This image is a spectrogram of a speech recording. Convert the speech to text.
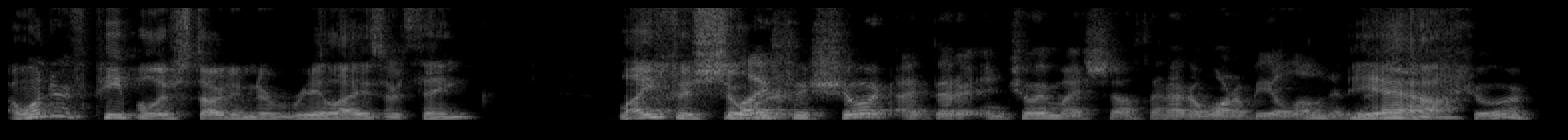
I wonder if people are starting to realize or think life is short. Life is short. I better enjoy myself, and I don't want to be alone in this. Yeah. Sure.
